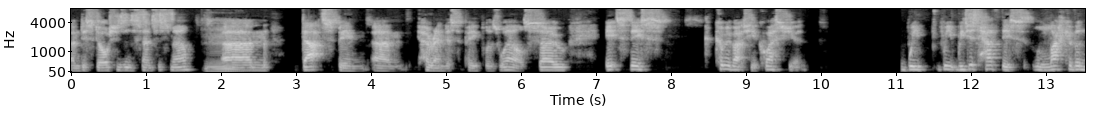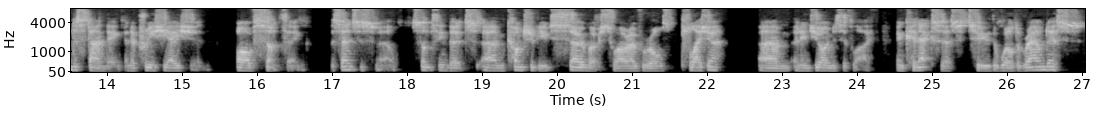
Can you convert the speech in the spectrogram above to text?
and distortions of the sense of smell. Mm. Um, that's been um, horrendous for people as well. So it's this coming back to your question. We, we we just have this lack of understanding and appreciation of something, the sense of smell, something that um, contributes so much to our overall pleasure um, and enjoyment of life, and connects us to the world around us.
